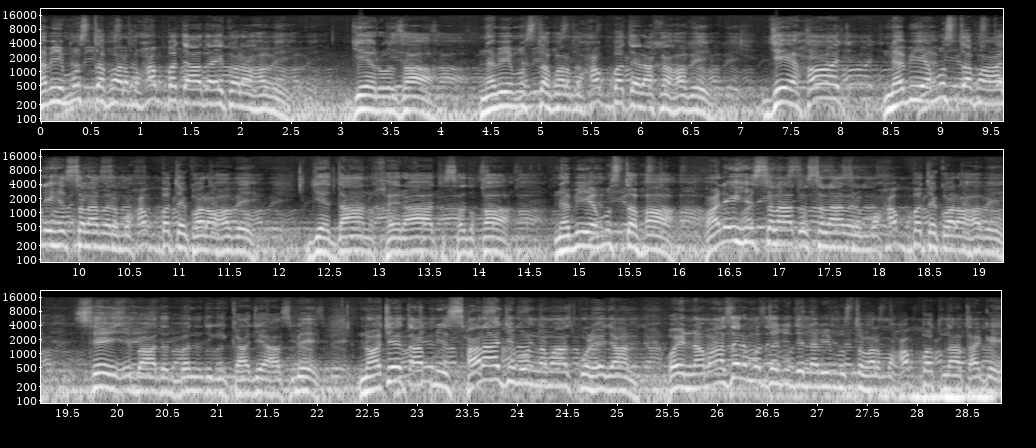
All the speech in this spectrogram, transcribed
নবী মুস্তফার মোহাব্বতে আদায় করা হবে, যে রোজা নবী মুস্তফার মোহাব্বতে রাখা হবে, যে হজ নবী মুস্তফা আলী ইসলামের মোহাব্বতে করা হবে, যে দান খেরাত সদকা নবী মুস্তফা আলিহিসালামের মোহাব্বতে করা হবে। সেই ইবাদত বন্দী কাজে আসবে। নচেত আপনি সারা জীবন নামাজ পড়ে যান। ওই নামাজের মধ্যে যদি নবী মুস্তফার মোহাব্বত না থাকে,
